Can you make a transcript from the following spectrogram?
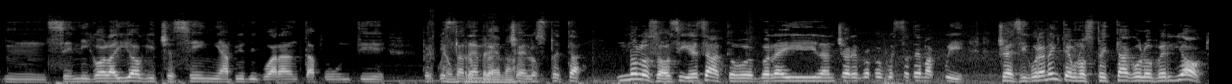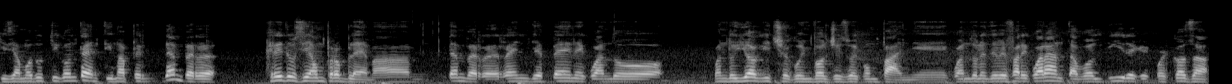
mh, se Nicola Jokic segna più di 40 punti per questa Denver, cioè lo spettacolo non lo so, sì, esatto, vorrei lanciare proprio questo tema qui. Cioè, sicuramente è uno spettacolo per gli occhi, siamo tutti contenti, ma per Denver credo sia un problema. Denver rende bene quando, quando Jokic coinvolge i suoi compagni, quando ne deve fare 40 vuol dire che qualcosa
